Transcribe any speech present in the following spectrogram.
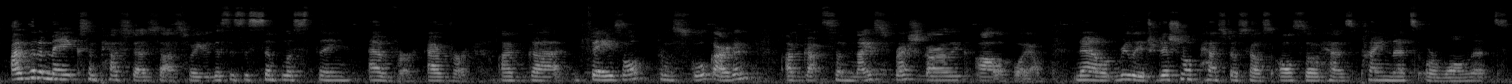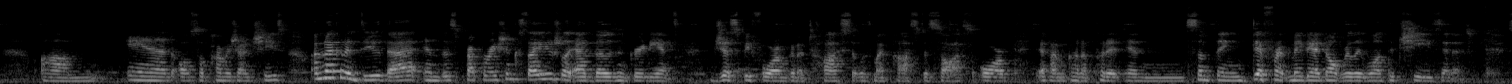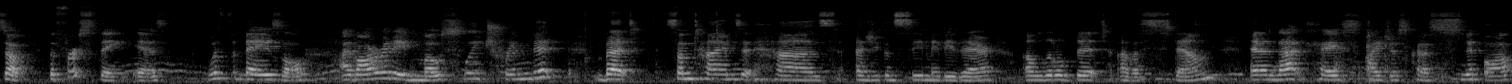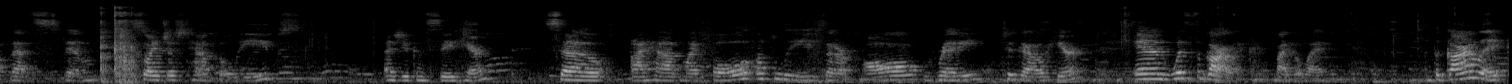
I'm gonna make some pesto sauce for you. This is the simplest thing ever, ever. I've got basil from the school garden. I've got some nice fresh garlic olive oil. Now, really a traditional pesto sauce also has pine nuts or walnuts um, and also Parmesan cheese. I'm not gonna do that in this preparation because I usually add those ingredients just before I'm gonna toss it with my pasta sauce or if I'm gonna put it in something different, maybe I don't really want the cheese in it. So the first thing is with the basil, I've already mostly trimmed it, but sometimes it has, as you can see maybe there, a little bit of a stem. And in that case, I just kind of snip off that stem. So I just have the leaves, as you can see here. So I have my bowl of leaves that are all ready to go here. And with the garlic, by the way. The garlic,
